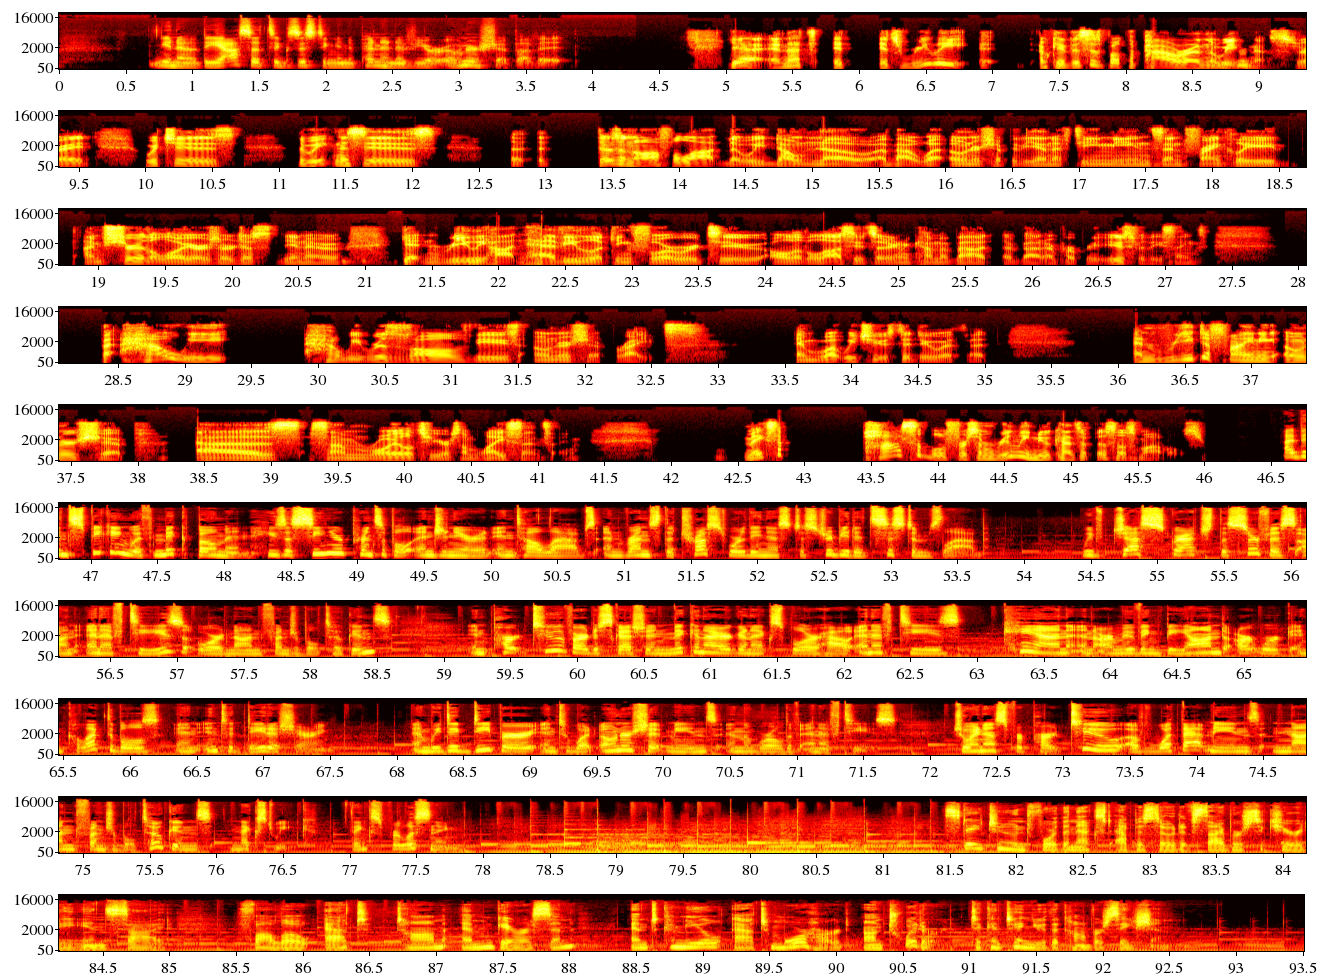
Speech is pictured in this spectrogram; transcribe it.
you know, the asset's existing independent of your ownership of it. Yeah. And that's it. It's really okay. This is both the power and the mm-hmm. weakness, right? Which is the weakness is uh, uh there's an awful lot that we don't know about what ownership of the NFT means. And frankly, I'm sure the lawyers are just, you know, getting really hot and heavy looking forward to all of the lawsuits that are going to come about about appropriate use for these things. But how we how we resolve these ownership rights and what we choose to do with it and redefining ownership as some royalty or some licensing makes it possible for some really new kinds of business models. I've been speaking with Mick Bowman. He's a senior principal engineer at Intel Labs and runs the Trustworthiness Distributed Systems Lab. We've just scratched the surface on NFTs, or non fungible tokens. In part two of our discussion, Mick and I are going to explore how NFTs can and are moving beyond artwork and collectibles and into data sharing. And we dig deeper into what ownership means in the world of NFTs. Join us for part two of what that means non fungible tokens next week. Thanks for listening. Stay tuned for the next episode of Cybersecurity Inside. Follow at Tom M. Garrison and Camille at Morhardt on Twitter to continue the conversation.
